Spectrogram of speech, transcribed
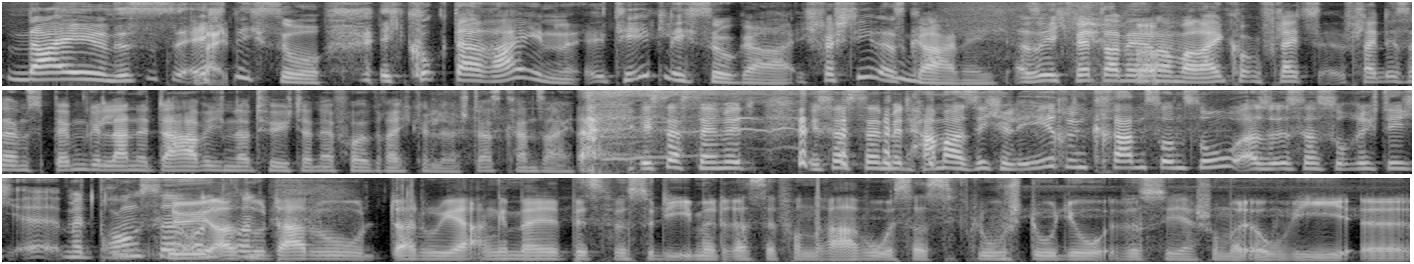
Nein, das ist echt Nein. nicht so. Ich gucke da rein, täglich sogar. Ich verstehe das gar nicht. Also ich werde dann ja nochmal reingucken. Vielleicht, vielleicht ist er im Spam gelandet, da habe ich ihn natürlich dann erfolgreich gelöscht. Das kann sein. Ist das denn mit, ist das denn mit Hammer, Sichel, Ehrenkranz und so? Also ist das so richtig äh, mit Bronze Nö, und, also und da du, da du ja angemeldet bist, wirst du die E-Mail-Adresse von Ravu, ist das Fluchstudio, wirst du ja schon mal irgendwie äh,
